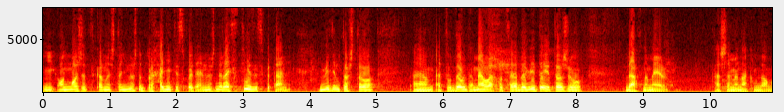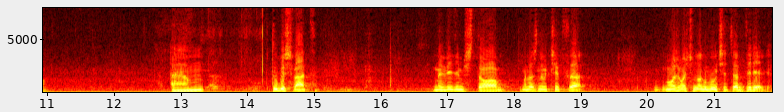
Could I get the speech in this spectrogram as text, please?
и он может сказать, что не нужно проходить испытания, нужно расти из испытаний. Мы видим то, что эм, это у Давида Мелах, у царя Давида, и тоже у Дафна Мейр, Хашем Менаком дома. Эм, в Тубишват мы видим, что мы должны учиться, мы можем очень много выучить от деревьев.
